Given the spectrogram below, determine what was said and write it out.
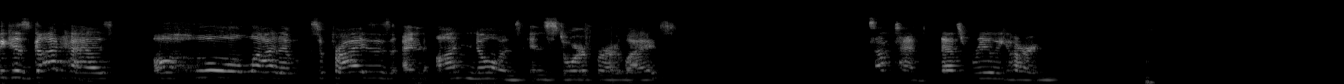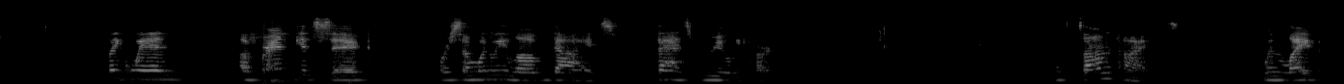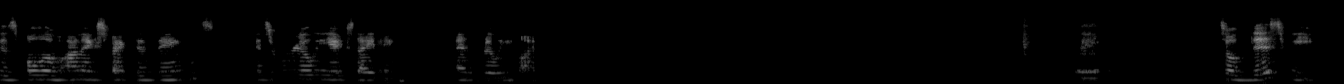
Because God has a whole lot of surprises and unknowns in store for our lives. Sometimes that's really hard. Like when a friend gets sick or someone we love dies, that's really hard. Sometimes when life is full of unexpected things, it's really exciting and really fun. So this week,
